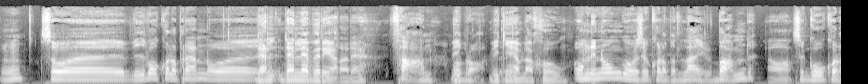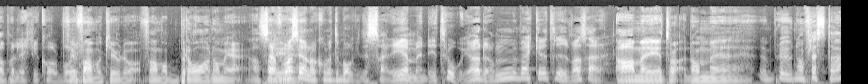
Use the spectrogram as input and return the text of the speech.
Mm. Så eh, vi var och kollade på den och Den, den levererade. Fan vad bra. Vilken jävla show. Om ni någon gång ska kolla på ett liveband Ja, så gå och kolla på Electric Callboy. fy fan vad kul det var. Fan vad bra de är. Alltså, Sen får man se om de kommer tillbaka till Sverige, men det tror jag. De verkar trivas här. Ja, men det tror jag. De, eh, de flesta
